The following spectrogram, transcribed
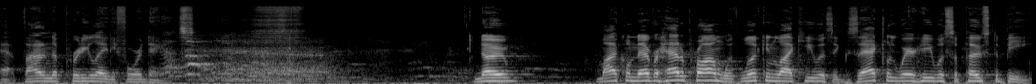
at finding a pretty lady for a dance. No, Michael never had a problem with looking like he was exactly where he was supposed to be.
